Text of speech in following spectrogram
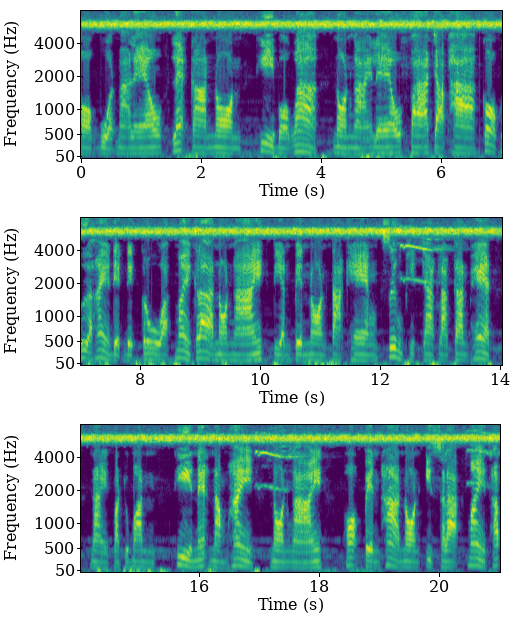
ออกบวชมาแล้ว และการนอนที่บอกว่านอนงายแล้วฟ้าจะพา ก็เพื่อให้เด็กๆกลัว ไม่กล้านอนงาย เปลี่ยนเป็นนอนตะแคง ซึ่งผิดจากหลักการแพทย์ในปัจจุบันที่แนะนำให้นอนงาย เพราะเป็นท่านอนอิสระไม่ทับ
